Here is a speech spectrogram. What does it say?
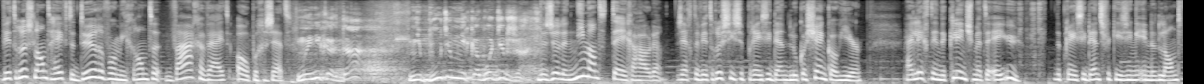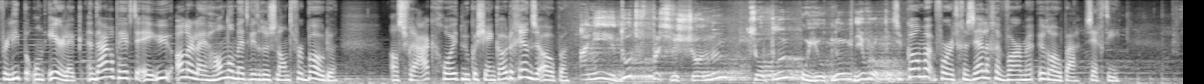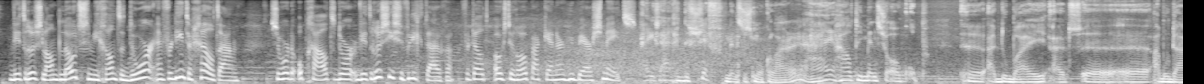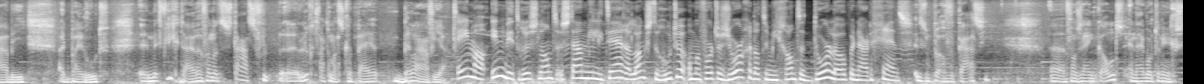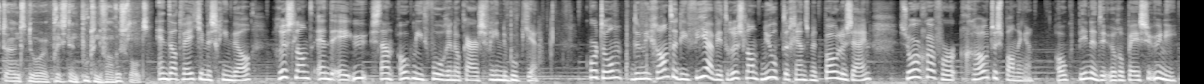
Wit-Rusland heeft de deuren voor migranten wagenwijd opengezet. We zullen niemand tegenhouden, zegt de Wit-Russische president Lukashenko hier. Hij ligt in de clinch met de EU. De presidentsverkiezingen in het land verliepen oneerlijk en daarop heeft de EU allerlei handel met Wit-Rusland verboden. Als wraak gooit Lukashenko de grenzen open. Ze komen voor het gezellige, warme Europa, zegt hij. Wit-Rusland loodst de migranten door en verdient er geld aan. Ze worden opgehaald door Wit-Russische vliegtuigen, vertelt Oost-Europa-kenner Hubert Smeets. Hij is eigenlijk de chef mensensmokkelaar. Hij haalt die mensen ook op. Uh, uit Dubai, uit uh, Abu Dhabi, uit Beirut. Uh, met vliegtuigen van het staatsluchtvaartmaatschappij Belavia. Eenmaal in Wit-Rusland staan militairen langs de route om ervoor te zorgen dat de migranten doorlopen naar de grens. Het is een provocatie van zijn kant en hij wordt erin gesteund door president Poetin van Rusland. En dat weet je misschien wel. Rusland en de EU staan ook niet voor in elkaars vriendenboekje. Kortom, de migranten die via Wit-Rusland nu op de grens met Polen zijn, zorgen voor grote spanningen, ook binnen de Europese Unie.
